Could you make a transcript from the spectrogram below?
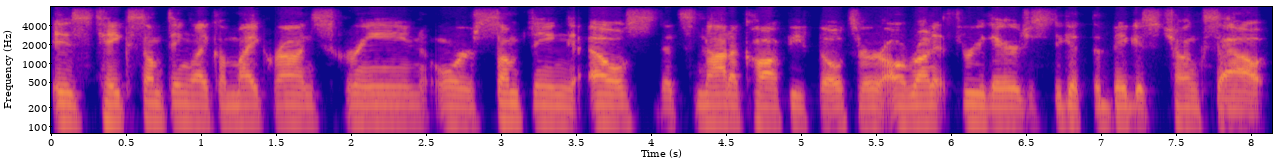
is take something like a micron screen or something else that's not a coffee filter. I'll run it through there just to get the biggest chunks out.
